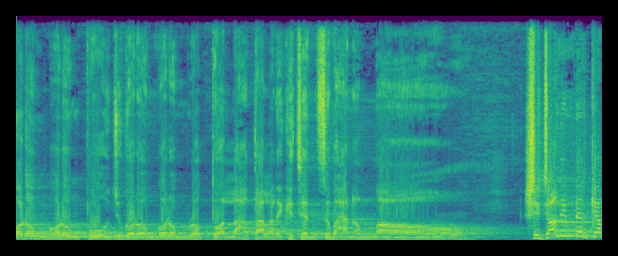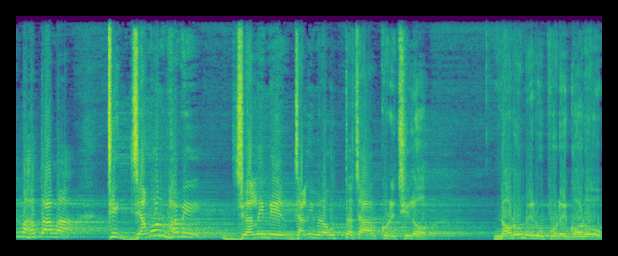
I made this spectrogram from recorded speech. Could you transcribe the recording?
গরম গরম পুজ, গরম গরম রক্ত আল্লাহ তাআলা রেখেছেন, সুবহানাল্লাহ। সে জালিমদেরকে আল্লাহ তাআলা ঠিক যেমন ভাবে জালিমের, জালিমরা অত্যাচার করেছিল, নরমের উপরে গরম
